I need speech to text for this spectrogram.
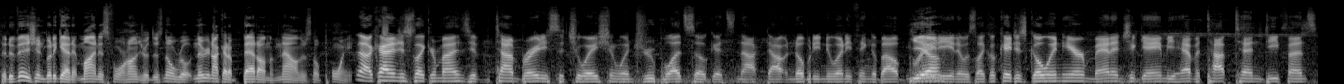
the division. But again, at minus four hundred, there's no real. No, you're not going to bet on them now. There's no point. No, it kind of just like reminds you of the Tom Brady situation when Drew Bledsoe gets knocked out and nobody knew anything about Brady, Yeah. and it was like, okay, just go in here, manage a game. You have a top ten defense,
